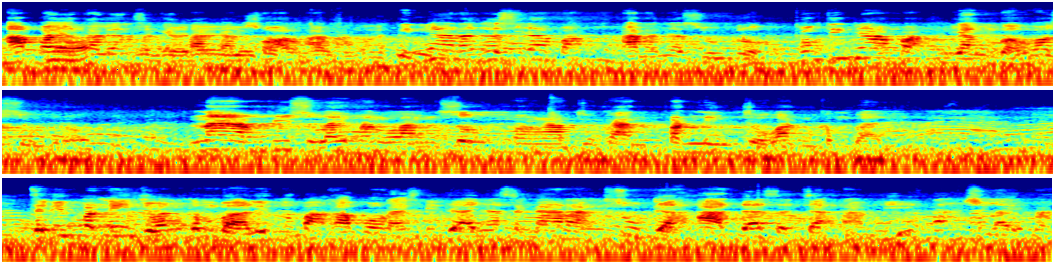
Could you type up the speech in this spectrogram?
Apa yang kalian sengketakan soal anak? Ini anaknya siapa? Anaknya Sugro. Buktinya apa? Yang bawa Sugro. Nabi Sulaiman langsung mengajukan peninjauan kembali. Jadi peninjauan kembali itu Pak Kapolres tidak hanya sekarang, sudah ada sejak Nabi Sulaiman.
